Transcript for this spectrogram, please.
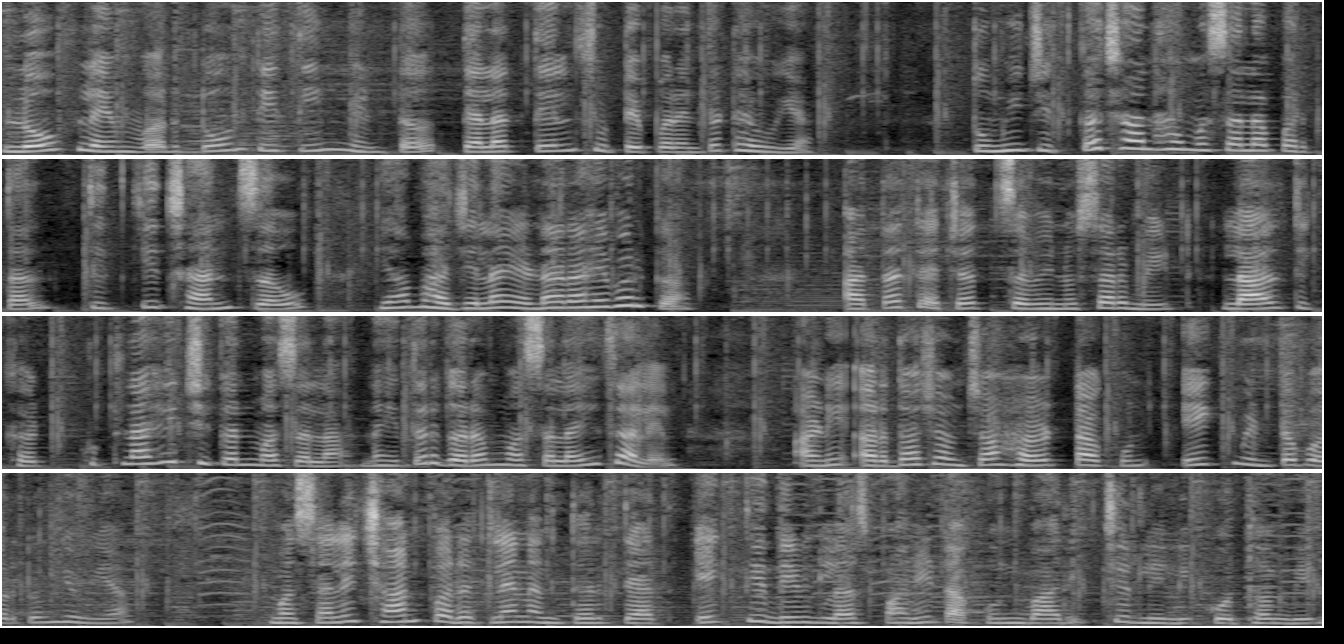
लो फ्लेमवर दोन ते तीन मिनटं त्याला तेल सुटेपर्यंत ठेवूया. तुम्ही जितका छान हा मसाला परताल तितकी छान चव ह्या भाजीला येणार आहे बरं का? आता त्याच्यात चवीनुसार मीठ लाल तिखट कुठलाही चिकन मसाला नाहीतर गरम मसालाही चालेल. आणि अर्धा चमचा हळद टाकून एक मिनटं परतून घेऊया. मसाले छान परतल्यानंतर त्यात एक ते दीड ग्लास पाणी टाकून बारीक चिरलेली कोथिंबीर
